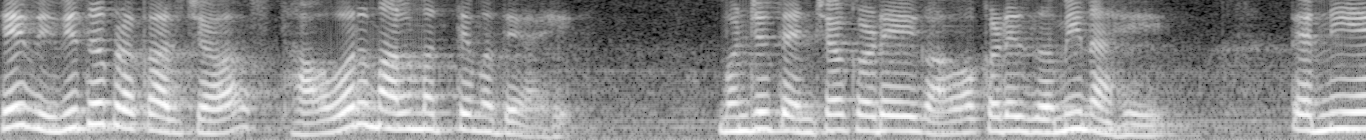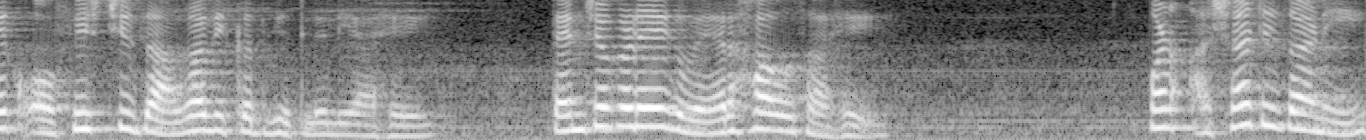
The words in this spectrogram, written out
हे विविध प्रकारच्या स्थावर मालमत्तेमध्ये आहे. म्हणजे त्यांच्याकडे गावाकडे जमीन आहे. त्यांनी एक ऑफिसची जागा विकत घेतलेली आहे. त्यांच्याकडे एक वेअरहाऊस आहे. पण अशा ठिकाणी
